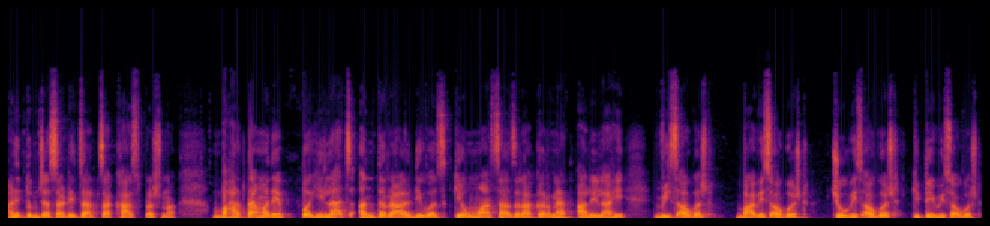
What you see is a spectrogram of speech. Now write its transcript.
आणि तुमच्यासाठीचा आजचा खास प्रश्न. भारतामध्ये पहिलाच अंतराळ दिवस केव्हा साजरा करण्यात आलेला आहे? वीस ऑगस्ट बावीस ऑगस्ट चोवीस ऑगस्ट की तेवीस ऑगस्ट?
